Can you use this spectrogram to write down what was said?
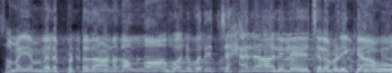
സമയം വിലപ്പെട്ടതാണത് അള്ളാഹു അനുവദിച്ച ഹലാലിലെ ചെലവഴിക്കാവൂ.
